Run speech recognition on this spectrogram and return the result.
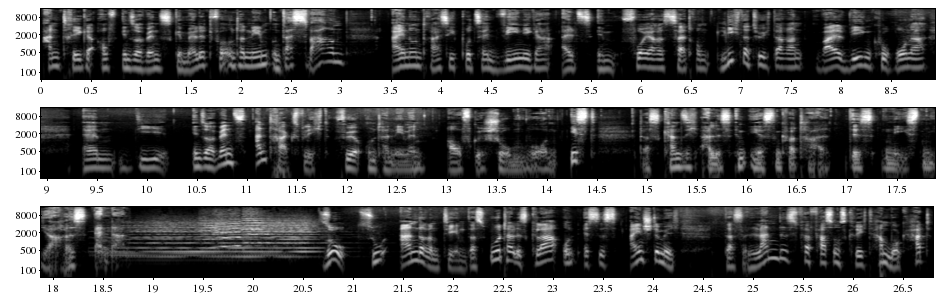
Anträge auf Insolvenz gemeldet von Unternehmen und das waren 31 Prozent weniger als im Vorjahreszeitraum. Liegt natürlich daran, weil wegen Corona ähm, die Insolvenzantragspflicht für Unternehmen aufgeschoben worden ist. Das kann sich alles im ersten Quartal des nächsten Jahres ändern. So, zu anderen Themen. Das Urteil ist klar und es ist einstimmig. Das Landesverfassungsgericht Hamburg hat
